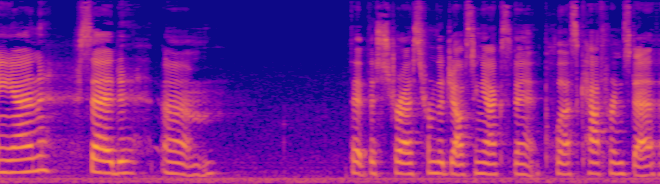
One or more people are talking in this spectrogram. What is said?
Anne said um, that the stress from the jousting accident plus Catherine's death,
